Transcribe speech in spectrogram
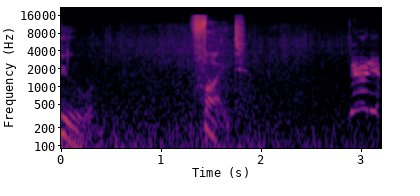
Two. Fight. Great.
